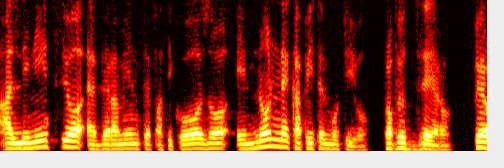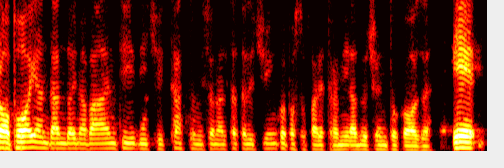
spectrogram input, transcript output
all'inizio è veramente faticoso e non ne capite il motivo, proprio zero però poi andando in avanti dici cazzo mi sono alzato alle 5 posso fare 3200 cose e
